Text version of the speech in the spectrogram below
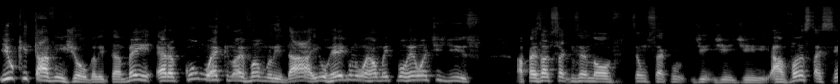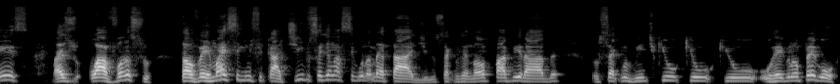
E o que estava em jogo ali também era como é que nós vamos lidar, e o Hegel realmente morreu antes disso. Apesar do século XIX ser um século de, de, de avanço das ciências, mas o avanço talvez mais significativo seja na segunda metade do século XIX para a virada no século XX que o, que, o, que o, o Hegel não pegou.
